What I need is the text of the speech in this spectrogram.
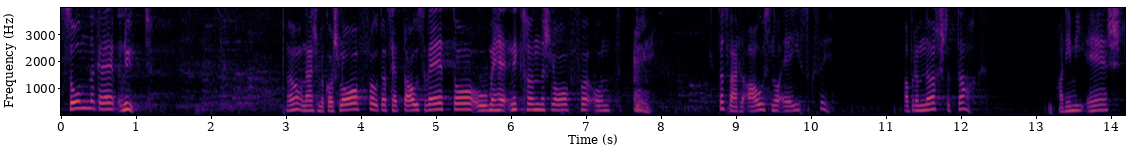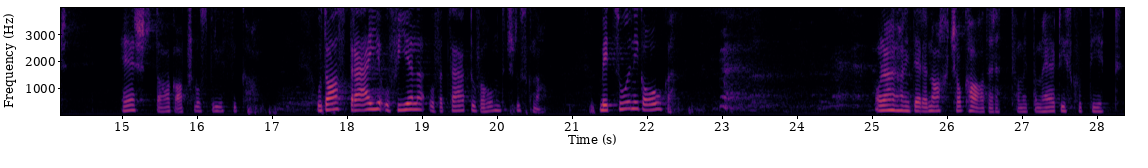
Sonnengräben, nichts. Ja, und dann ist man schlafen und das hat alles wehgetan und man konnte nicht schlafen. Und das wäre alles noch eins gewesen. Aber am nächsten Tag hatte ich meinen ersten, ersten Tag Abschlussprüfung. Und das drehen und vielen auf ein Zehntel, auf ein Hundertstel genau. Mit zunigen Augen. Und dann habe ich in dieser Nacht schon gehadert und mit dem Herrn diskutiert.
